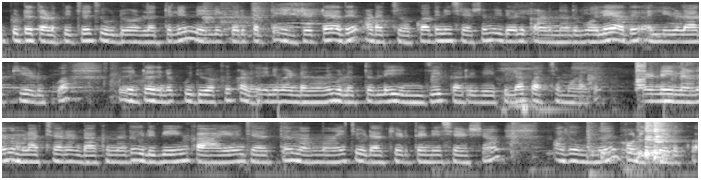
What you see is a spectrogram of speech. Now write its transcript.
ഉപ്പിട്ട് തിളപ്പിച്ച ചൂടുവെള്ളത്തിൽ നെല്ലിക്ക ഒരു പത്ത് മിനിറ്റ് ഇട്ട് അത് അടച്ചു വെക്കുക. അതിനുശേഷം വീഡിയോയിൽ കാണുന്നത് പോലെ അത് അല്ലികളാക്കി എടുക്കുക. എന്നിട്ട് അതിന്റെ കുരുവൊക്കെ കളയും ഇതിന് വേണ്ടതാണ് വെളുത്തുള്ളി ഇഞ്ചി കറിവേപ്പില പച്ചമുളക്. എണ്ണയിലാണ് നമ്മൾ അച്ചാർ ഉണ്ടാക്കുന്നത് ഉലുവയും കായവും ചേർത്ത് നന്നായി ചൂടാക്കി എടുത്തതിന് ശേഷം അതൊന്ന് പൊടിച്ചെടുക്കുക.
